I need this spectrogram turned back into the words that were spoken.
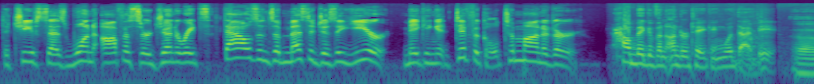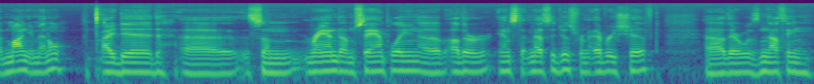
The chief says one officer generates thousands of messages a year, making it difficult to monitor. How big of an undertaking would that be? Uh, monumental. I did uh, some random sampling of other instant messages from every shift. Uh, there was nothing,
